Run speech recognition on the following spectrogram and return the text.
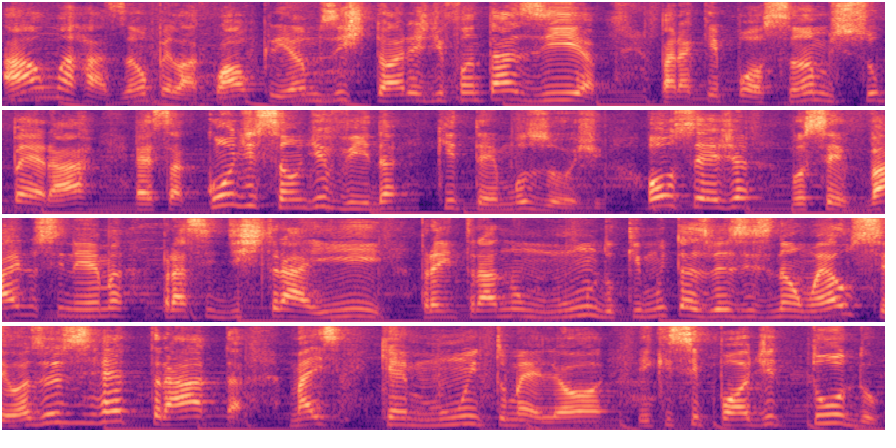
Há uma razão pela qual criamos histórias de fantasia, para que possamos superar essa condição de vida que temos hoje. Ou seja, você vai no cinema para se distrair, para entrar num mundo que muitas vezes não é o seu, às vezes retrata, mas que é muito melhor e que se pode tudo.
